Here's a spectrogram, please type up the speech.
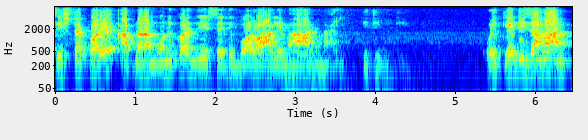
চেষ্টা করে। আপনারা মনে করেন যে এর চাইতে বড় আলেম আর নাই পৃথিবীতে। ওই কেডি জামান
